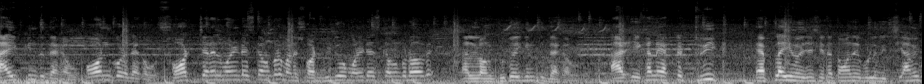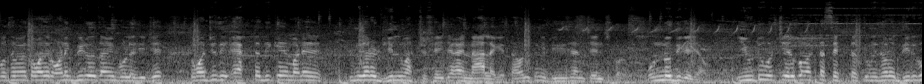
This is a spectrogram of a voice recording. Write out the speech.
লাইভ কিন্তু দেখাবো অন করে দেখাবো। শর্ট চ্যানেল মনিটাইজ কেমন করে মানে শর্ট ভিডিও মনিটাইজ কেমন করে হবে, আর লং দুটোই কিন্তু দেখাবো। আর এখানে একটা ট্রিক অ্যাপ্লাই হয়েছে, সেটা তোমাদের বলে দিচ্ছি। আমি প্রথমে তোমাদের অনেক ভিডিওতে আমি বলেছি যে, তোমার যদি একটা দিকে মানে তুমি ধরো ঢিল মারছো, সেই জায়গায় না লাগে, তাহলে তুমি ডিসিশন চেঞ্জ করো। অন্যদিকে যাও। ইউটিউব হচ্ছে এরকম একটা সেক্টর তুমি ধরো দীর্ঘ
